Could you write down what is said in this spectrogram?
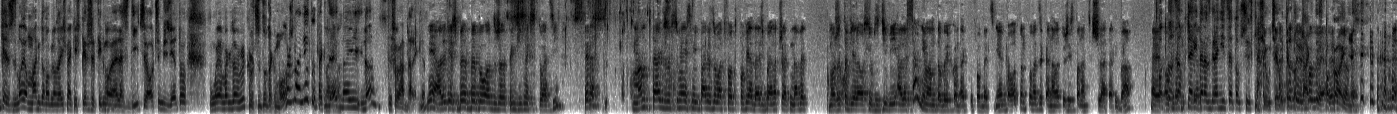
wiesz, z moją Magdą oglądaliśmy jakieś pierwsze filmy o LSD, czy o czymś, gdzie to, to moja Magda mówi, kurczę, to tak można, nie? To tak No. ten, no i no, słucham dalej, no. Nie, ale wiesz, by, by było dużo tych dziwnych sytuacji. Teraz mam tak, że w sumie jest mi bardzo łatwo odpowiadać, bo ja na przykład nawet może to wiele osób zdziwi, ale sam nie mam dobrych kontaktów obecnie, bo odkąd prowadzę kanał, to już jest ponad 3 lata chyba. e, Odkąd ograniczyłem- zamknęli teraz granicę, to wszystkim się ucięły te to, kontakty. ogóle. to Spokojnie. prawda.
